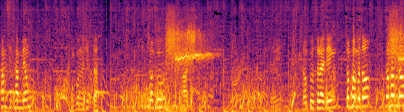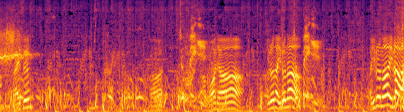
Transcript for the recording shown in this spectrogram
33명? 이거는 쉽다. 점프. 아. 오케이. 점프 슬라이딩. 점프 한 번 더. 점프 한 번 더. 나이스. 아. 뚝배기. 뭐하냐. 일어나 일어나. 아 일어나 일어나.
